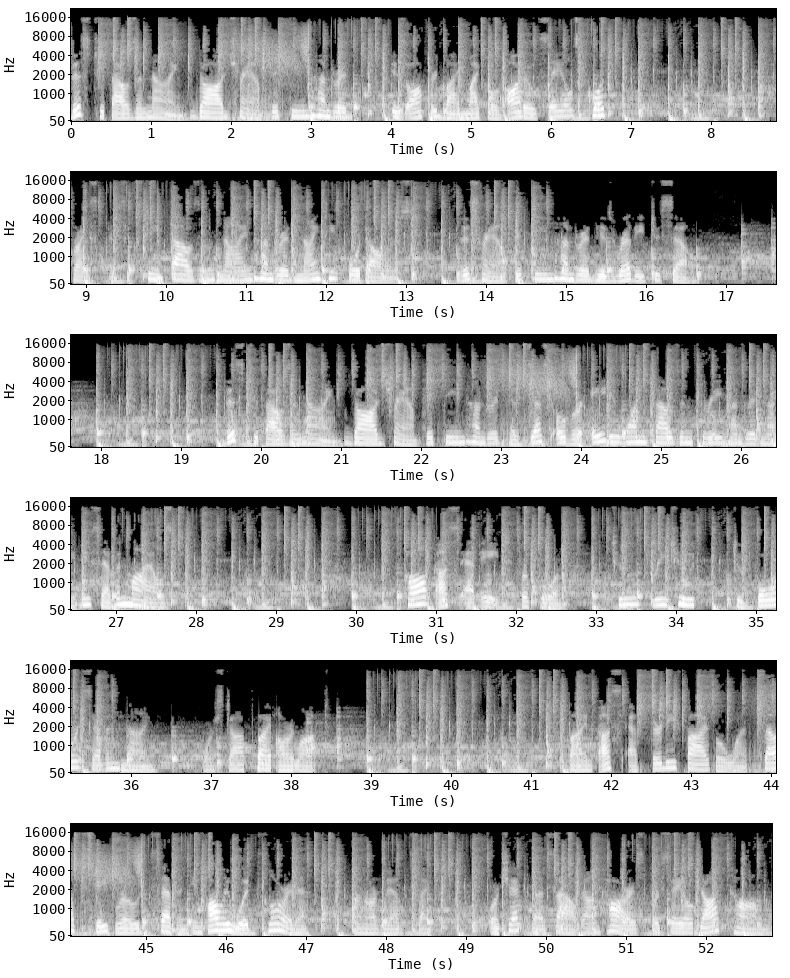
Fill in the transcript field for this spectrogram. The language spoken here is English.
This 2009 Dodge Ram 1500 is offered by Michael's Auto Sales Corp. Priced at $16,994, this Ram 1500 is ready to sell. This 2009 Dodge Ram 1500 has just over 81,397 miles. Call us at 844-232-2479 or stop by our lot. Find us at 3501 South State Road 7 in Hollywood, Florida on our website or check us out on carsforsale.com.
